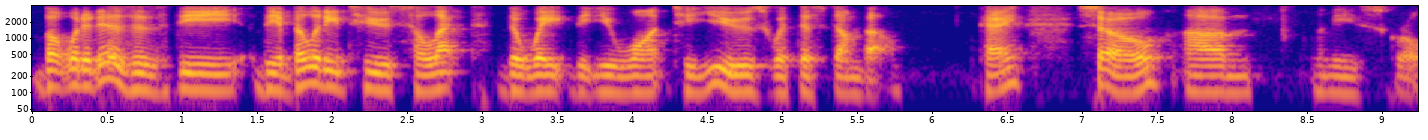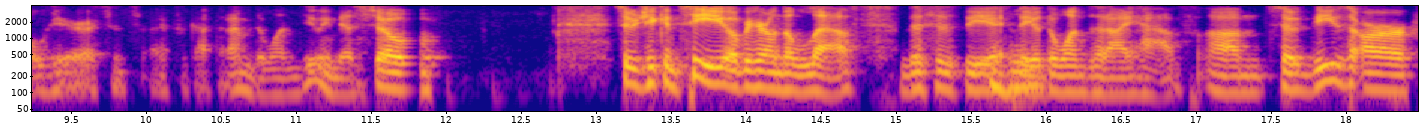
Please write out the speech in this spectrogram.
but what it is is the the ability to select the weight that you want to use with this dumbbell. Okay, so um, let me scroll here since I forgot that I'm the one doing this. So so as you can see over here on the left, this is the mm-hmm. the, the, ones that I have. Um, so these are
